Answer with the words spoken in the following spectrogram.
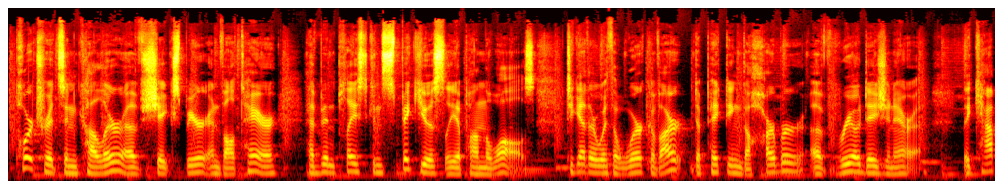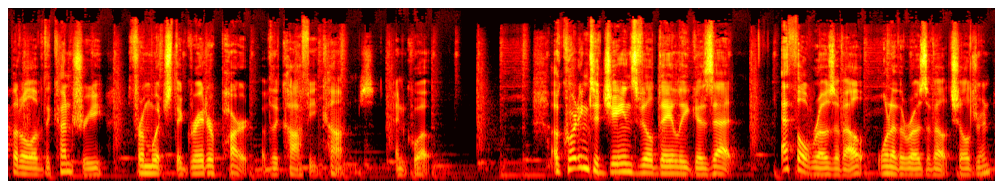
portraits in color of Shakespeare and Voltaire have been placed conspicuously upon the walls, together with a work of art depicting the harbor of Rio de Janeiro, the capital of the country from which the greater part of the coffee comes. According to Janesville Daily Gazette, Ethel Roosevelt, one of the Roosevelt children,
